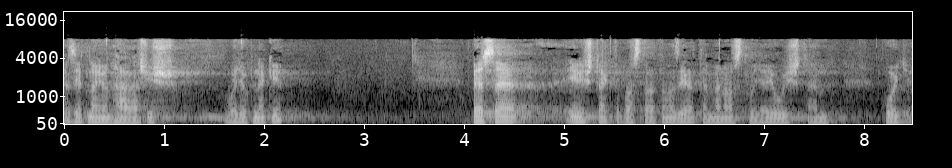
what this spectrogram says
ezért nagyon hálás is vagyok neki. Persze én is megtapasztaltam az életemben azt, hogy a Jóisten hogy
